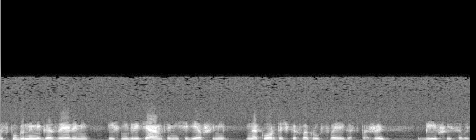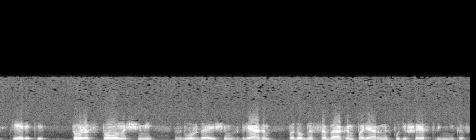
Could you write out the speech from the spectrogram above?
испуганными газелями и с негритянками, сидевшими на корточках вокруг своей госпожи, бившейся в истерике, тоже стонущими, с блуждающим взглядом, подобно собакам полярных путешественников,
